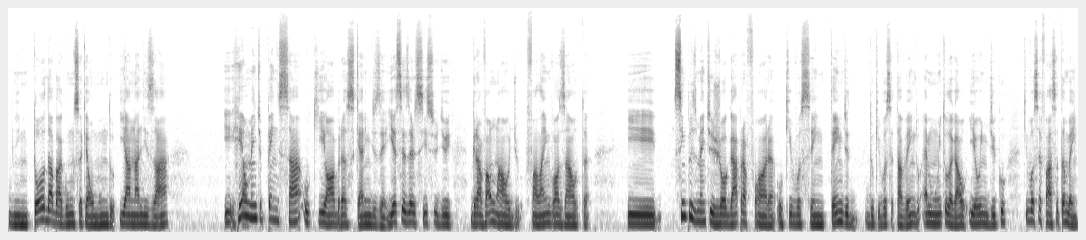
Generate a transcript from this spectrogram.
em toda a bagunça que é o mundo e analisar e realmente pensar o que obras querem dizer. E esse exercício de gravar um áudio, falar em voz alta e simplesmente jogar para fora o que você entende do que você está vendo é muito legal e eu indico que você faça também.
